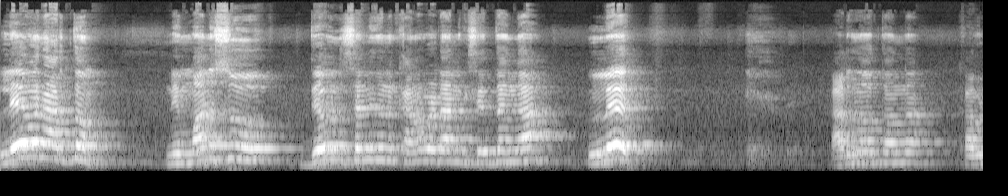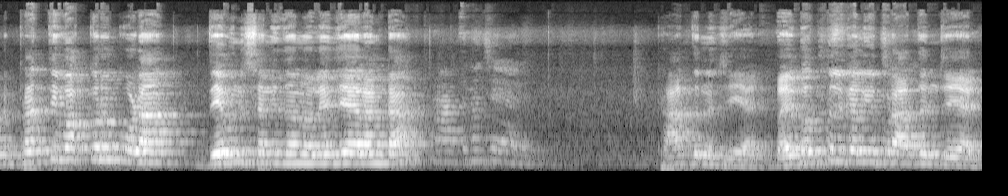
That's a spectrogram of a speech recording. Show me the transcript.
లేవని అర్థం. నీ మనసు దేవుని సన్నిధిని కనబడడానికి సిద్ధంగా లేదు. అర్థమవుతుందా? కాబట్టి ప్రతి ఒక్కరూ కూడా దేవుని సన్నిధానంలో ఏం చేయాలంట? ప్రార్థన చేయాలి. భయభక్తులు కలిగి ప్రార్థన చేయాలి.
